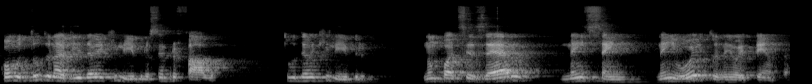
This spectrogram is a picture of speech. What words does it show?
Como tudo na vida é um equilíbrio, eu sempre falo, tudo é um equilíbrio. Não pode ser zero, nem 100, nem 8, nem 80.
